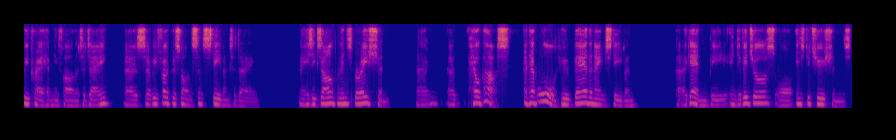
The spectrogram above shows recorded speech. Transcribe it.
we pray, Heavenly Father, today, as uh, we focus on St. Stephen today. May his example, and inspiration, uh, uh, help us and have all who bear the name Stephen, uh, again, be individuals or institutions,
